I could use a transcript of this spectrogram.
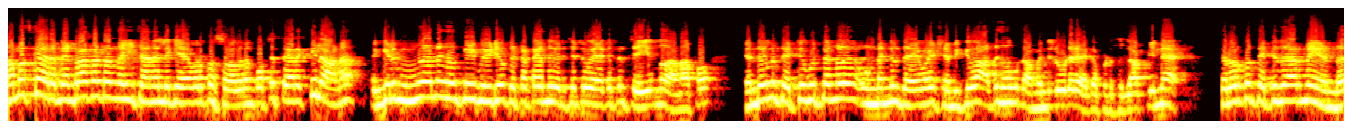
നമസ്കാരം. എൻട്രാക്കട്ട് എന്ന ഈ ചാനലിലേക്ക് ഏവർക്കും സ്വാഗതം. കുറച്ച് തിരക്കിലാണ്. എങ്കിലും ഇന്ന് തന്നെ നിങ്ങൾക്ക് ഈ വീഡിയോ കിട്ടട്ടെ എന്ന് വിരിച്ചിട്ട് വേഗത്തിൽ ചെയ്യുന്നതാണ്. അപ്പോൾ എന്തെങ്കിലും തെറ്റുകുറ്റങ്ങൾ ഉണ്ടെങ്കിൽ ദയവായി ക്ഷമിക്കുക. അത് നിങ്ങൾക്ക് കമന്റിലൂടെ രേഖപ്പെടുത്തുക. പിന്നെ ചിലർക്ക് തെറ്റിദ്ധാരണയുണ്ട്.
